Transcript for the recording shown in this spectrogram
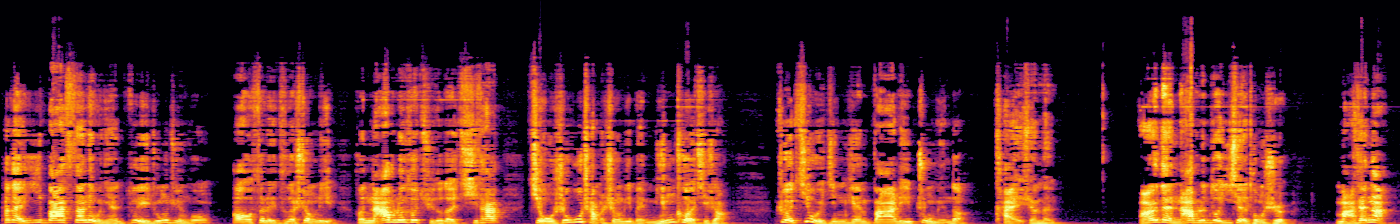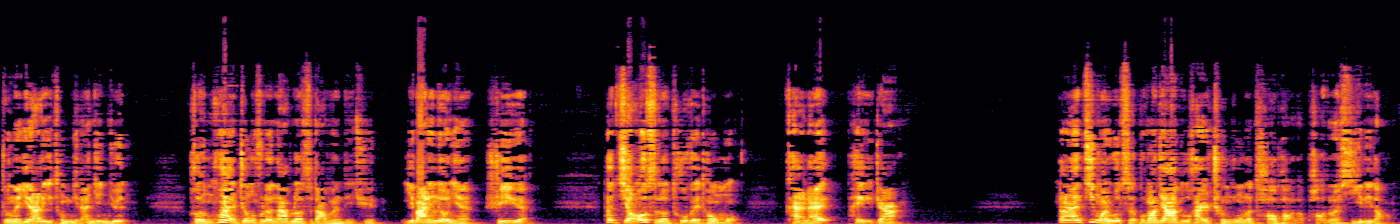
他在一八三六年最终竣工，奥斯里茨的胜利和拿破仑所取得的其他。九十五场胜利被铭刻其上，这就是今天巴黎著名的凯旋门。而在拿破仑做一切的同时，马塞纳正在意大利从米兰进军，很快征服了那不勒斯大部分地区。一八零六年十一月，他绞死了土匪头目凯莱佩扎。当然，尽管如此，波旁家族还是成功的逃跑了，跑到了西西里岛。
